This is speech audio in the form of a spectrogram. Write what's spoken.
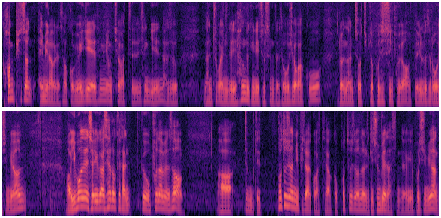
컴퓨전 M이라 그래서 그 외계 생명체 같은 생긴 아주 난초가 있는데 향도 굉장히 좋습니다. 그래서 오셔갖고 이런 난초 직접 보실 수 있고요. 또 일로 들어오시면 어, 이번에 저희가 새롭게 단, 그 오픈하면서 아, 좀 이렇게 포토전이 필요할 것 같아요. 그 포토전을 이렇게 준비해 놨습니다. 여기 보시면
